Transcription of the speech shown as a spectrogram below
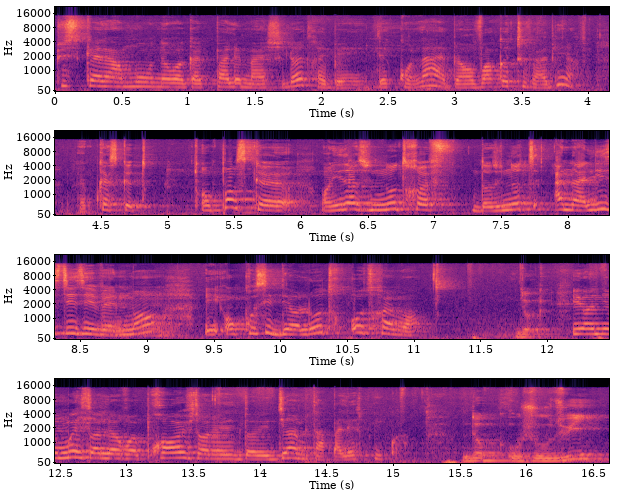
puisque l'amour ne regarde pas le mal chez l'autre, eh ben, dès qu'on l'a, eh ben, on voit que tout va bien. presque on pense qu'on est dans une, autre, dans une autre analyse des événements mm-hmm. et on considère l'autre autrement. Donc, et on est moins dans le reproche, dans le, dans le dire, mais t'as pas l'esprit. quoi. Donc aujourd'hui,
